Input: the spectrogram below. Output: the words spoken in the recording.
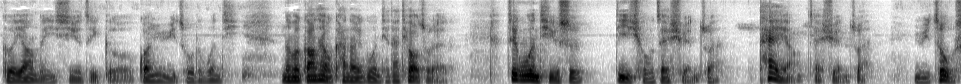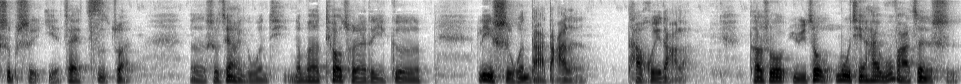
各样的一些这个关于宇宙的问题。那么刚才我看到一个问题，它跳出来了，这个问题是：地球在旋转，太阳在旋转，宇宙是不是也在自转？呃，是这样一个问题。那么跳出来的一个历史问答达人，他回答了，他说：宇宙目前还无法证实。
